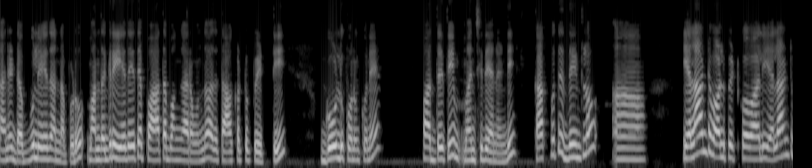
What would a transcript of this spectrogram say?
కానీ డబ్బు లేదన్నప్పుడు మన దగ్గర ఏదైతే పాత బంగారం ఉందో అది తాకట్టు పెట్టి గోల్డ్ కొనుక్కునే పద్ధతి మంచిదేనండి. కాకపోతే దీంట్లో ఎలాంటి వాళ్ళు పెట్టుకోవాలి ఎలాంటి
